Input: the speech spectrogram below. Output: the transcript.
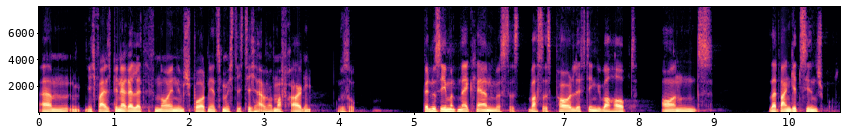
ähm, ich weiß, ich bin ja relativ neu in dem Sport und jetzt möchte ich dich einfach mal fragen, so, wenn du es jemandem erklären müsstest, was ist Powerlifting überhaupt und seit wann gibt es diesen Sport?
